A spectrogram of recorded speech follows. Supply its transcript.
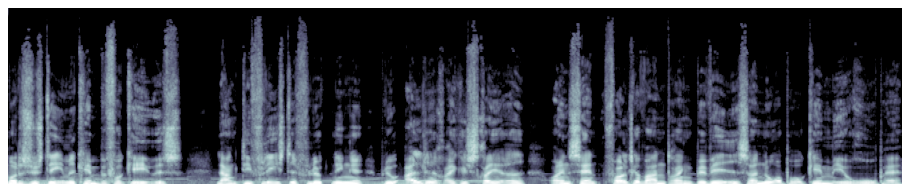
måtte systemet kæmpe forgæves. Langt de fleste flygtninge blev aldrig registreret, og en sand folkevandring bevægede sig nordpå gennem Europa.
